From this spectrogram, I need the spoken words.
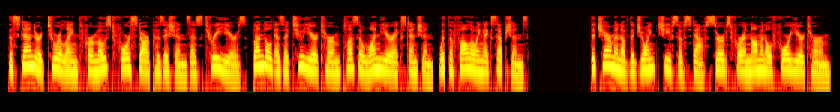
The standard tour length for most four-star positions is three years, bundled as a two-year term plus a one-year extension, with the following exceptions. The Chairman of the Joint Chiefs of Staff serves for a nominal four-year term.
